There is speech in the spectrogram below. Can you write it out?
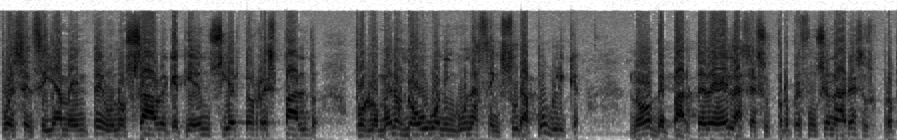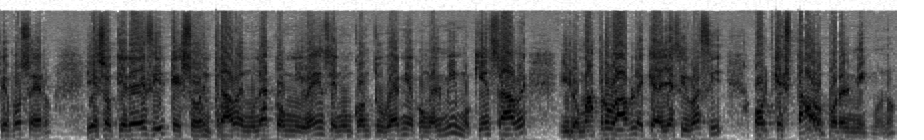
pues sencillamente uno sabe que tiene un cierto respaldo, por lo menos no hubo ninguna censura pública, ¿no? de parte de él hacia sus propios funcionarios, hacia sus propios voceros, y eso quiere decir que eso entraba en una connivencia, en un contubernio con él mismo, quién sabe, y lo más probable es que haya sido así, orquestado por él mismo. ¿no?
